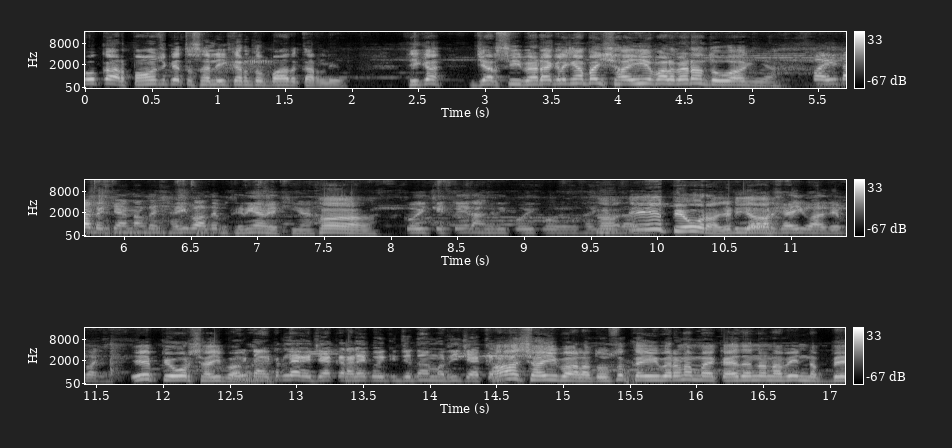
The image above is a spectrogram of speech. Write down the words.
ਉਹ ਘਰ ਪਹੁੰਚ ਕੇ ਤਸੱਲੀ ਕਰਨ ਤੋਂ ਬਾਅਦ ਕਰ ਲਿਓ। ਠੀਕ ਆ? ਜਰਸੀ ਵੈੜਾ ਗਲੀਆਂ ਬਾਈ ਸ਼ਾਹੀ ਵਾਲ ਵੈੜਾਂ ਦੋ ਆ ਗਈਆਂ। ਭਾਈ ਤੁਹਾਡੇ ਚੈਨਲ ਤੇ ਸ਼ਾਹੀਵਾਲ ਦੇ ਬਥੇਰੀਆਂ ਵੇਖੀਆਂ। ਹਾਂ। ਕੋਈ ਚਿੱਟੇ ਰੰਗ ਦੀ ਕੋਈ ਕੋਈ ਵਿਖਾਈ ਹਾਂ ਜਾਂਦਾ ਇਹ ਪਿਓਰ ਆ ਜਿਹੜੀ ਆ। ਹੋਰ ਸ਼ਾਹੀਵਾਲ ਜੇ ਭਾਜੀ। ਇਹ ਪਿਓਰ ਕੋਈ ਵਾਲ ਆ। ਡਾਕਟਰ ਲੈ ਕੇ ਚੈੱਕ ਕਰਾ ਲੇ ਕੋਈ ਜਿੱਦਾਂ ਮਰਜ਼ੀ ਚੈੱਕ ਕਰਾ ਆਹ ਸ਼ਾਹੀ ਵਾਲਾ ਦੋਸਤੋ ਕਈ ਵਾਰ ਨਾ ਮੈਂ ਕਹਿ ਦਿੰਦਾ ਨਾ ਵੀ 90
